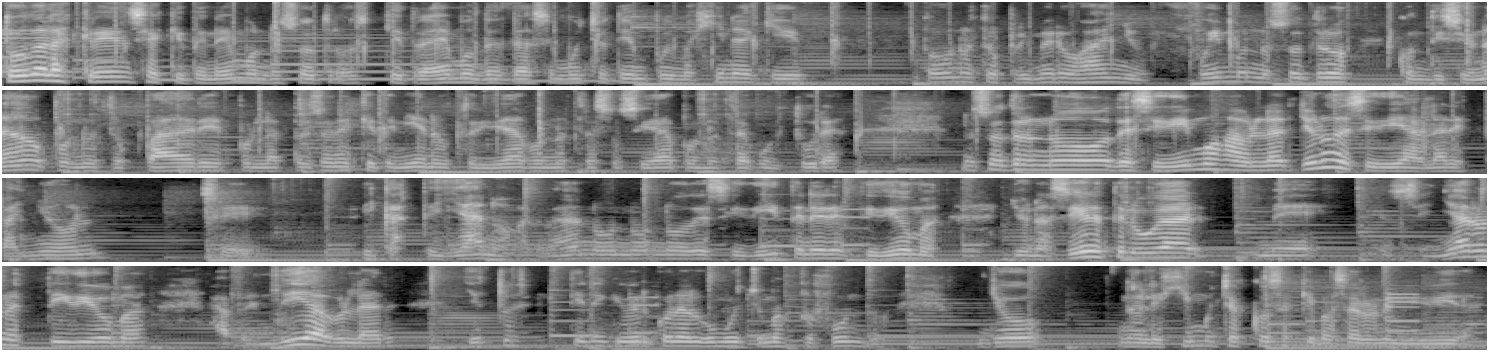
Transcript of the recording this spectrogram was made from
todas las creencias que tenemos nosotros, que traemos desde hace mucho tiempo, imagina que todos nuestros primeros años. Fuimos nosotros condicionados por nuestros padres, por las personas que tenían autoridad, por nuestra sociedad, por nuestra cultura. Nosotros no decidimos hablar, yo no decidí hablar español y castellano, ¿verdad? No, no, no decidí tener este idioma. Yo nací en este lugar, me enseñaron este idioma, aprendí a hablar y esto tiene que ver con algo mucho más profundo. Yo no elegí muchas cosas que pasaron en mi vida,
